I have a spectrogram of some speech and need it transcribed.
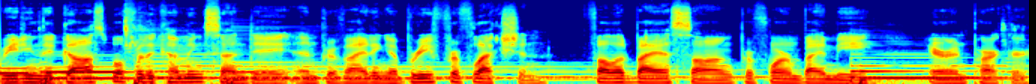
reading the Gospel for the coming Sunday and providing a brief reflection, followed by a song performed by me, Aaron Parker.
